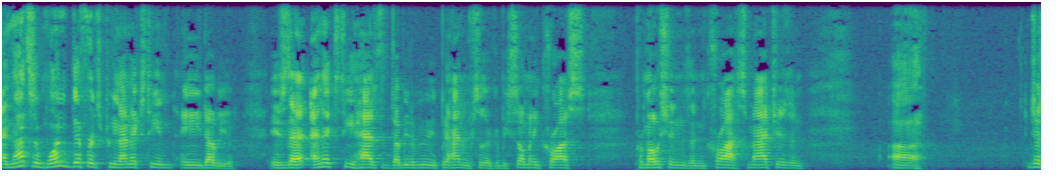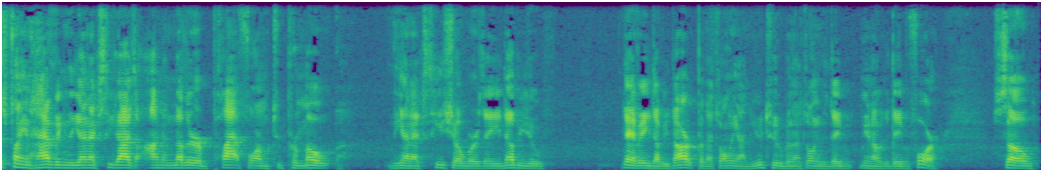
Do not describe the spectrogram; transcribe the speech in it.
And that's the one difference between NXT and AEW is that NXT has the WWE behind them, so there could be so many cross promotions and cross matches and uh, just playing having the NXT guys on another platform to promote the NXT show, whereas AEW they have AEW Dark, but that's only on YouTube and that's only the day you know the day before. So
